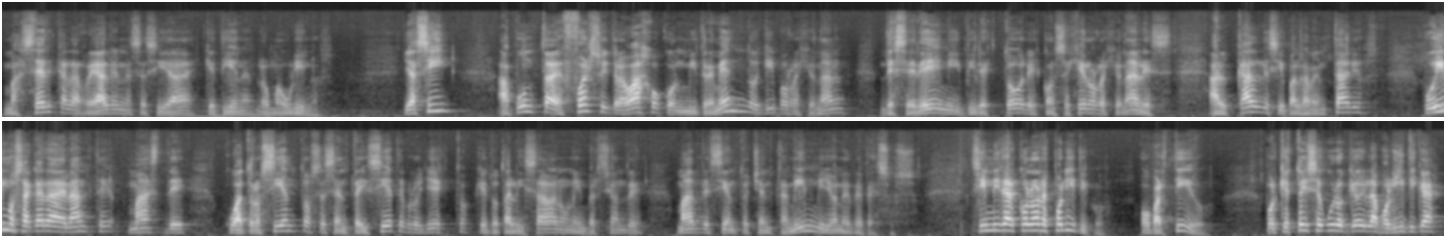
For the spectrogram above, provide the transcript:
más cerca las reales necesidades que tienen los maulinos. Y así, a esfuerzo y trabajo con mi tremendo equipo regional de Ceremi, directores, consejeros regionales, alcaldes y parlamentarios, pudimos sacar adelante más de 467 proyectos que totalizaban una inversión de más de 180 mil millones de pesos, sin mirar colores políticos o partidos, porque estoy seguro que hoy la política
